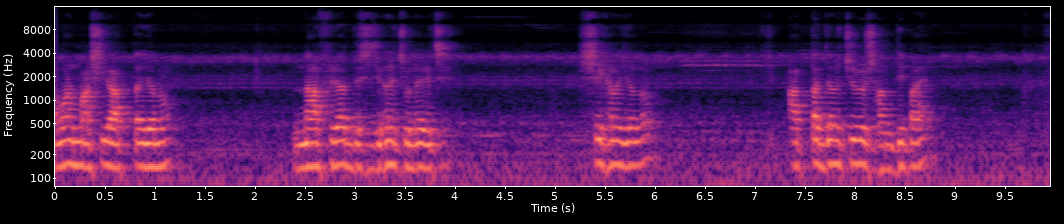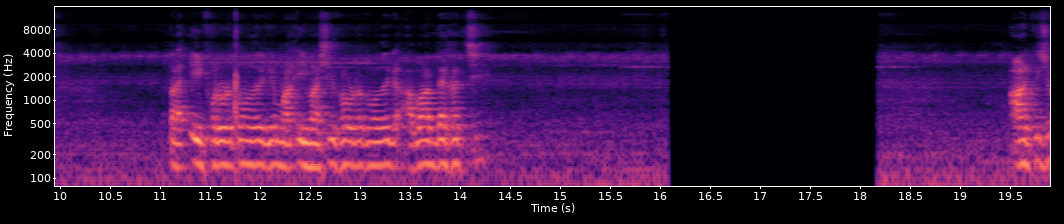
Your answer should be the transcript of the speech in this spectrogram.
আমার মাসির আত্মা যেন না ফেরার দেশে যেখানে চলে গেছে, সেখানে যেন আত্মার যেন চির শান্তি পায়। তা এই ফটোটা তোমাদেরকে এই মাসির ফটোটা তোমাদেরকে আবার দেখাচ্ছি। আর কিছু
